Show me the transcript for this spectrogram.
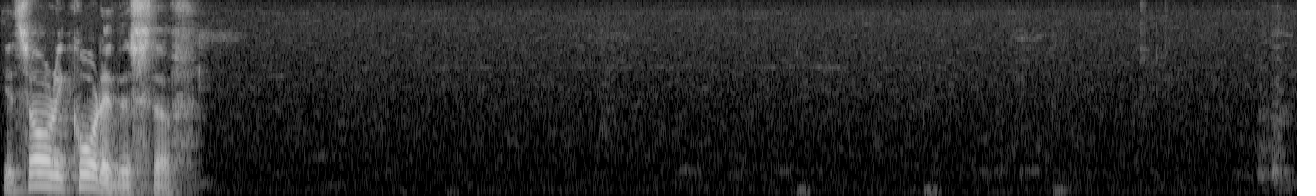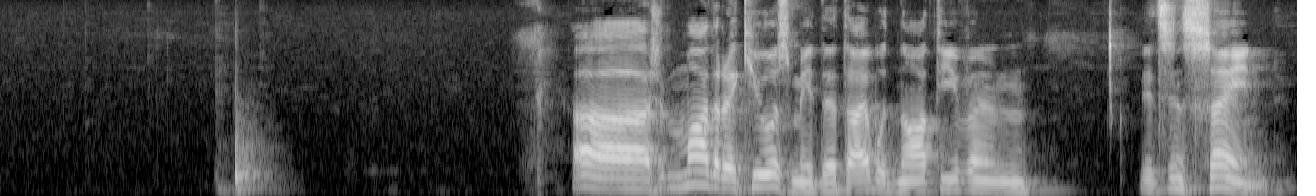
It's all recorded, this stuff. Uh, mother accused me that I would not even it's insane.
